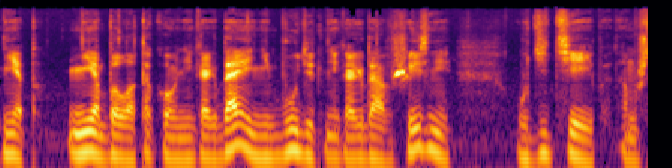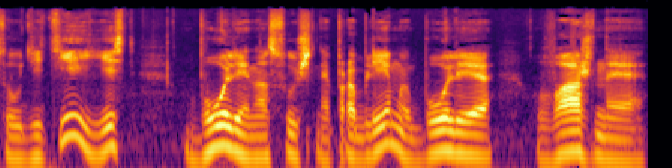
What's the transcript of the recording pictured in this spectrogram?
нет, не было такого никогда и не будет никогда в жизни у детей, потому что у детей есть более насущные проблемы, более важные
